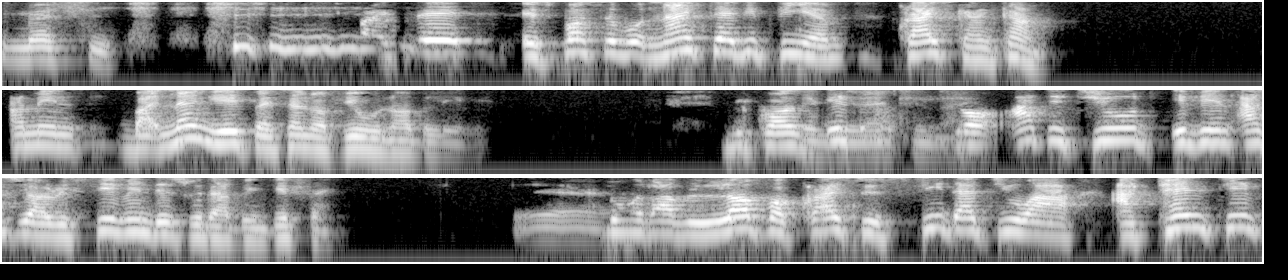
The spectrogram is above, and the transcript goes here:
Mercy. If I say it's possible 9:30 p.m., Christ can come. I mean, but 98% of you will not believe it. Because if your attitude, even as you are receiving this, would have been different. yeah. You would have loved for Christ to see that you are attentive,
